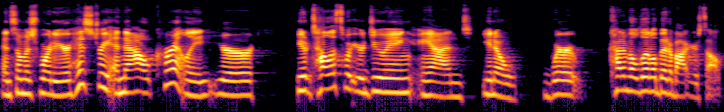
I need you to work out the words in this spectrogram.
and so much more to your history. And now currently you're, you know, tell us what you're doing and, you know, where kind of a little bit about yourself.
